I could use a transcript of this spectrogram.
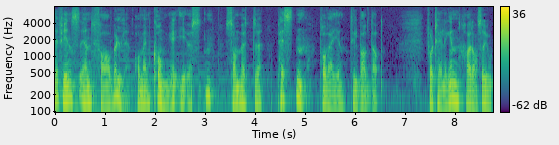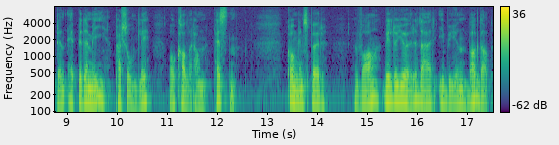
Det fins en fabel om en konge i Østen som møtte pesten på veien til Bagdad. Fortellingen har altså gjort en epidemi personlig og kaller ham pesten. Kongen spør hva vil du gjøre der i byen Bagdad?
